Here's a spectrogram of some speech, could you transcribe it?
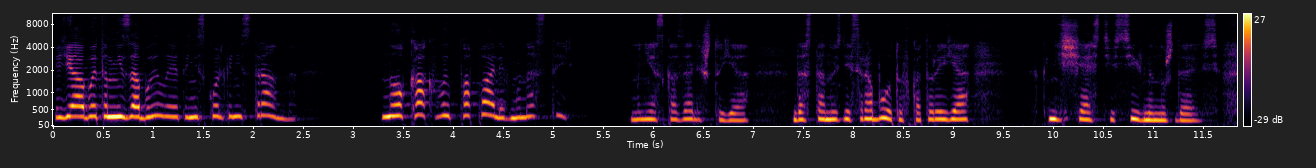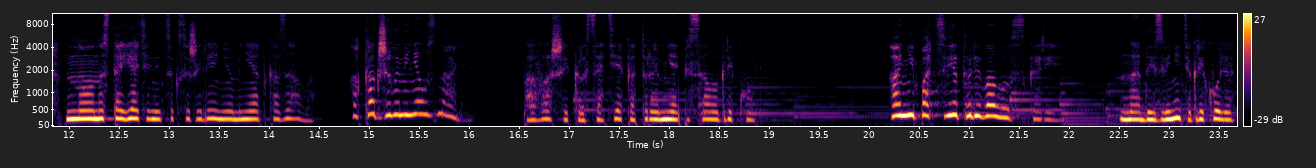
Я об этом не забыла, и это нисколько не странно. Но как вы попали в монастырь? Мне сказали, что я достану здесь работу, в которой я, к несчастью, сильно нуждаюсь. Но настоятельница, к сожалению, мне отказала. А как же вы меня узнали? По вашей красоте, которую мне описала Гриколь. Они по цвету ли волос скорее? Надо извинить Агриколя,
